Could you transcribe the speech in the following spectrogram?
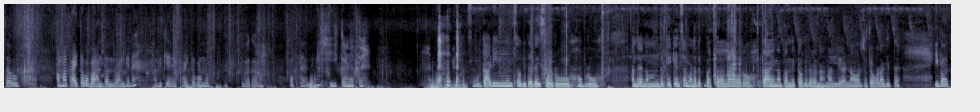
ಸೊ ಅಮ್ಮ ಕಾಯಿ ತಗೋಬಾ ಅಂತಂದರು ಹಂಗೆ ಅದಕ್ಕೆ ಕಾಯಿ ತೊಗೊಂಡು ಇವಾಗ ಹೋಗ್ತಾ ಇದ್ದೀನಿ. ಈಗ ಕಾಣುತ್ತೆ. ಸೊ ಗಾಡಿ ಇಲ್ಲಿ ನಿಲ್ಸೋಗಿದೆ ಗೈಸ್ ಅವರು ಒಬ್ಬರು ಅಂದರೆ ನಮ್ಮದಕ್ಕೆ ಕೆಲಸ ಮಾಡೋದಕ್ಕೆ ಬರ್ತಾರಲ್ಲ, ಅವರು ಕಾಯಿನ ತಂದಿಟ್ಟೋಗಿದ್ದಾರೆ. ನಾನು ಅಲ್ಲಿ ಅಣ್ಣವ್ರ ಜೊತೆ ಒಳಗಿದ್ದೆ. ಇವಾಗ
